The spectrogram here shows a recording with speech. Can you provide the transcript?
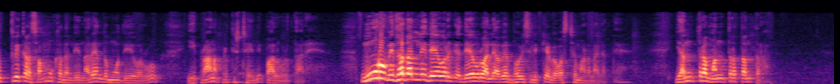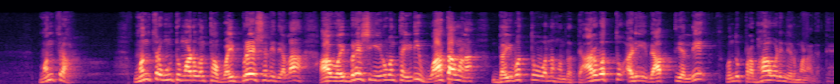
ಋತ್ವಿಕರ ಸಮ್ಮುಖದಲ್ಲಿ ನರೇಂದ್ರ ಮೋದಿಯವರು ಈ ಪ್ರಾಣ ಪ್ರತಿಷ್ಠೆಯಲ್ಲಿ ಪಾಲ್ಗೊಳ್ತಾರೆ. ಮೂರು ವಿಧದಲ್ಲಿ ದೇವರಿಗೆ, ದೇವರು ಅಲ್ಲಿ ಆವಿರ್ಭವಿಸಲಿಕ್ಕೆ ವ್ಯವಸ್ಥೆ ಮಾಡಲಾಗತ್ತೆ. ಯಂತ್ರ, ಮಂತ್ರ, ತಂತ್ರ. ಮಂತ್ರ. ಮಂತ್ರ ಉಂಟು ಮಾಡುವಂಥ ವೈಬ್ರೇಷನ್ ಇದೆಯಲ್ಲ, ಆ ವೈಬ್ರೇಷನ್ಗೆ ಇರುವಂಥ ಇಡೀ ವಾತಾವರಣ ದೈವತ್ವವನ್ನು ಹೊಂದುತ್ತೆ. ಅರವತ್ತು ಅಡಿ ವ್ಯಾಪ್ತಿಯಲ್ಲಿ ಒಂದು ಪ್ರಭಾವಳಿ ನಿರ್ಮಾಣ ಆಗುತ್ತೆ.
